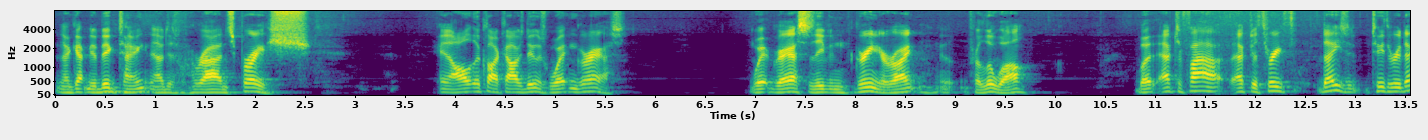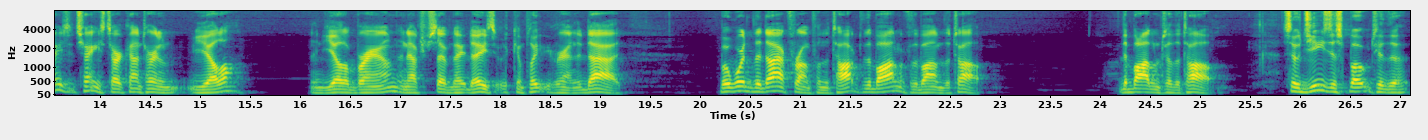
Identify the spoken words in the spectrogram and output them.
And I got me a big tank and I just ride and spray. Shh. And all it looked like I was doing was wetting grass. Wet grass is even greener, right? For a little while. But after five, after three days, two, three days, it changed. It started kind of turning yellow, then yellow brown, and after seven, eight days, it was completely brown. It died. But where did it die from? From the top to the bottom or from the bottom to the top? The bottom to the top. So Jesus spoke to the,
